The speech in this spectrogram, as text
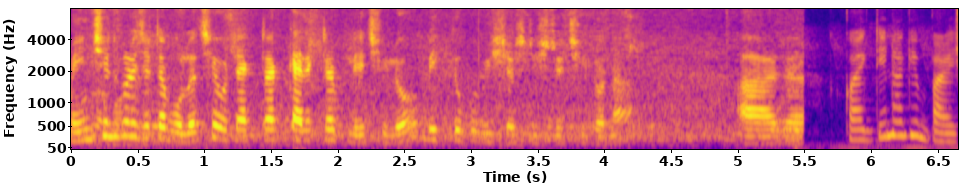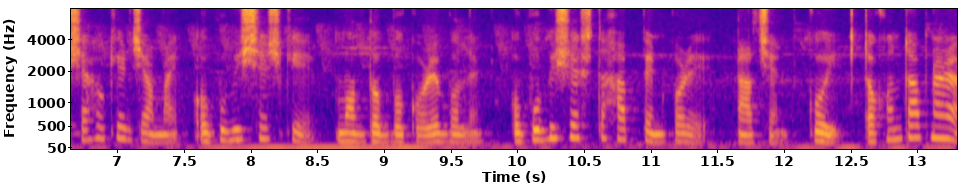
মেনশন করে যেটা বলেছে, ওটা একটা ক্যারেক্টার প্লে ছিল। ব্যক্তি উপবিশ্বাস নিশ্চয় ছিল না। আর কয়েকদিন আগে বারিশাহকের জামাই অপু বিশ্বাসকে মন্তব্য করে বলেন অপু বিশ্বাস তো হাফ প্যান্ট পরে নাচেন। কই, তখন তো আপনারা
